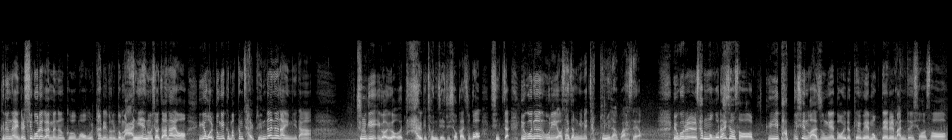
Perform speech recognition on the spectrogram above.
그런 아이들 시골에 가면은 그 뭐 울타리들도 많이 해 놓으셨잖아요. 이게 월동이 그만큼 잘 된다는 아이입니다. 줄기 이거 이거 다 이렇게 전지해 주셔가지고 진짜 이거는 우리 여사장님의 작품이라고 하세요. 이거를 삽목을 하셔서 그 이 바쁘신 와중에도 이렇게 외목대를 만드셔서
